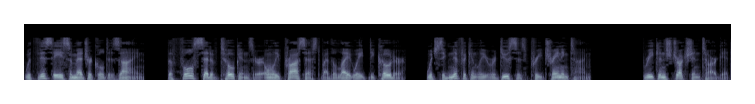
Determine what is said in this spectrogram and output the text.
With this asymmetrical design, the full set of tokens are only processed by the lightweight decoder, which significantly reduces pre training time. Reconstruction target.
